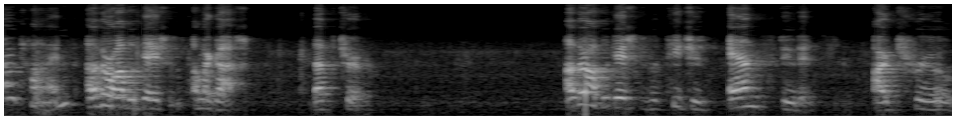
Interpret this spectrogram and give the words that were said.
sometimes other obligations, oh my gosh, that's true. Other obligations of teachers and students are true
